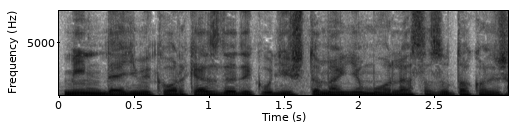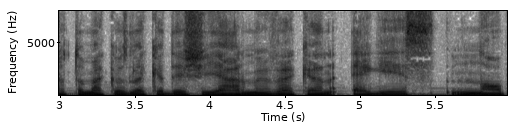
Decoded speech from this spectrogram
mindegy, mikor kezdődik, úgyis tömegnyomor lesz az utakon és a tömegközlekedési járműveken egész nap.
